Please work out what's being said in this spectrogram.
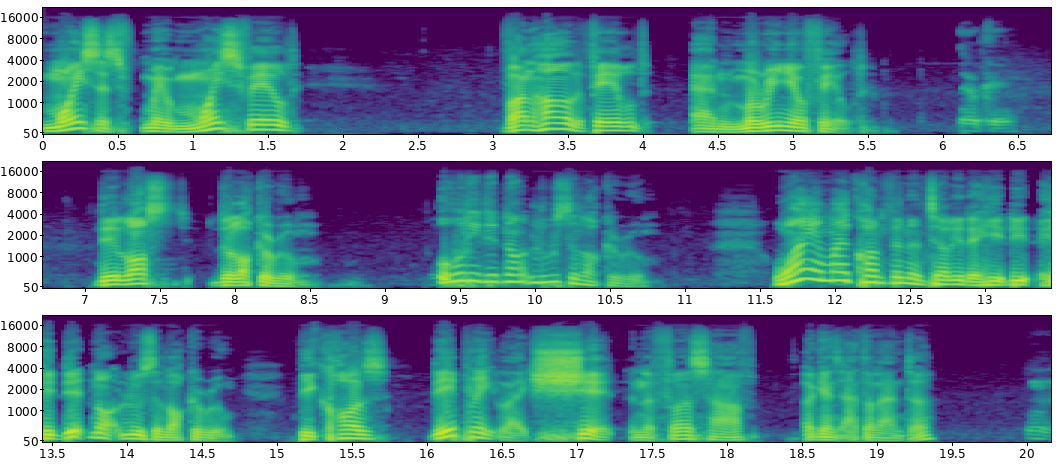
Moyes, is, where Moyes failed, Van Gaal failed, and Mourinho failed. Okay. They lost the locker room. Ole did not lose the locker room. Why am I confident to tell you that he did he did not lose the locker room? Because they played like shit in the first half against Atalanta. Mm.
